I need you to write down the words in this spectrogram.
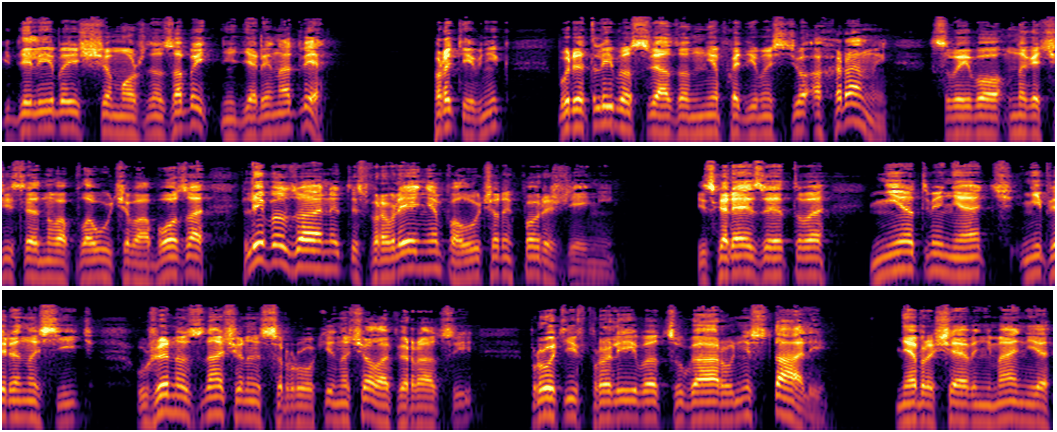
где-либо еще можно забыть недели на две. Противник будет либо связан необходимостью охраны своего многочисленного плавучего обоза, либо занят исправлением полученных повреждений. Исходя из этого, не отменять, не переносить уже назначенные сроки начала операции против пролива Цугару не стали, не обращая внимания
